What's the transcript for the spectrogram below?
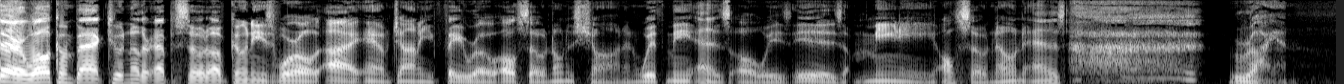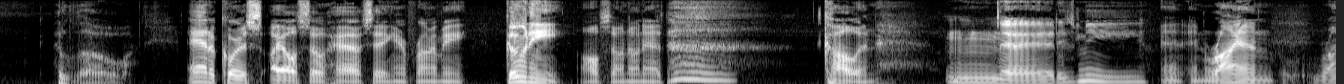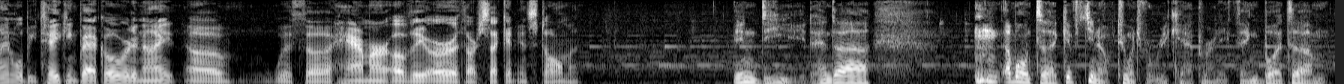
There, welcome back to another episode of Goonies World. I am Johnny Pharaoh, also known as Sean, and with me, as always, is Meanie, also known as Ryan. Hello. And of course, I also have sitting here in front of me Goonie, also known as Colin. Mm, that is me. And, and Ryan, Ryan will be taking back over tonight uh, with uh, Hammer of the Earth, our second installment. Indeed. And uh, I won't uh, give, you know, too much of a recap or anything, but um,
